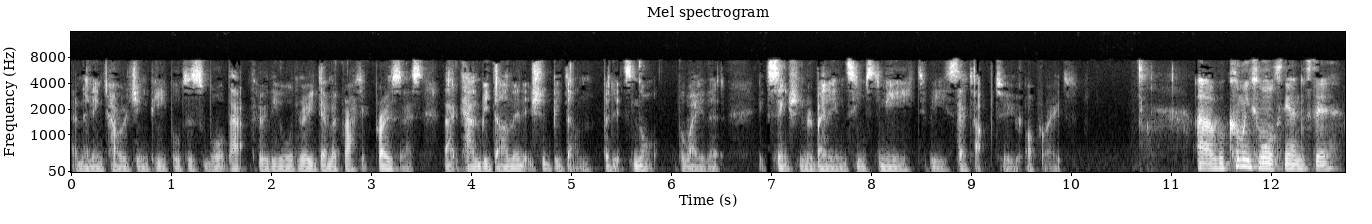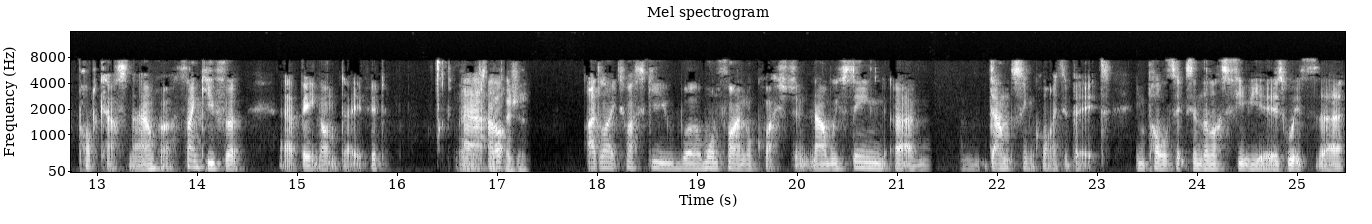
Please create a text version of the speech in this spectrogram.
and then encouraging people to support that through the ordinary democratic process. That can be done and it should be done, but it's not the way that Extinction Rebellion seems to me to be set up to operate. Uh, we're coming towards the end of the podcast now. Uh, thank you for uh, being on, David. Uh, my pleasure. I'd like to ask you uh, one final question. Now, we've seen um, dancing quite a bit in politics in the last few years with uh,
